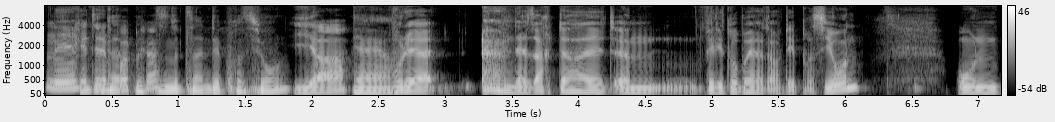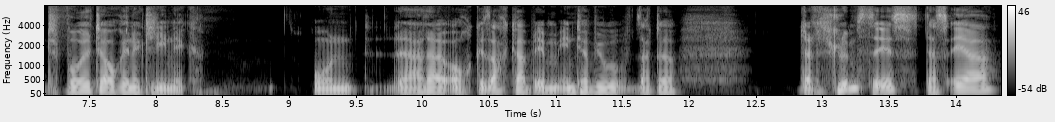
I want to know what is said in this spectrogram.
Nee. Kennt ihr den Da- mit, Podcast? mit seinen Depressionen? Ja, Ja, ja. wo der, der sagte halt, ähm, Felix Lobrecht hat auch Depressionen und wollte auch in eine Klinik. Und da hat er auch gesagt gehabt im Interview, sagte er, das Schlimmste ist, dass er,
